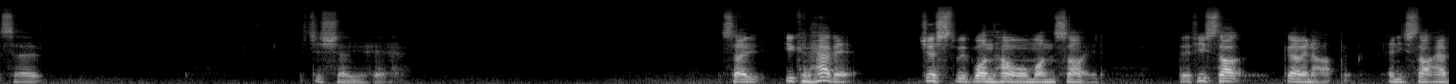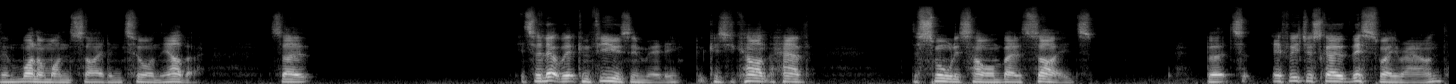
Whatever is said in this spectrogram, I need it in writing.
So let's just show you here. So you can have it just with one hole on one side but if you start going up and you start having one on one side and two on the other, so it's a little bit confusing really because you can't have the smallest hole on both sides. But if we just go this way round,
